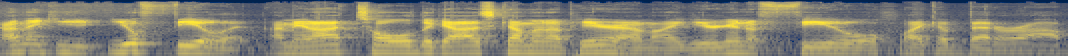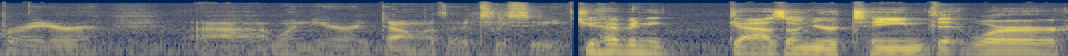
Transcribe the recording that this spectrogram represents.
I think you you'll feel it. I mean, I told the guys coming up here, I'm like, you're gonna feel like a better operator uh, when you're done with OTC. Do you have any guys on your team that were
